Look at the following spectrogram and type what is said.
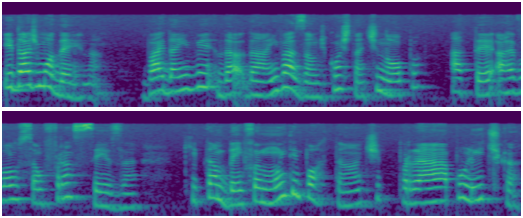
Idade Moderna, vai da, da, da invasão de Constantinopla até a Revolução Francesa, que também foi muito importante para a política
